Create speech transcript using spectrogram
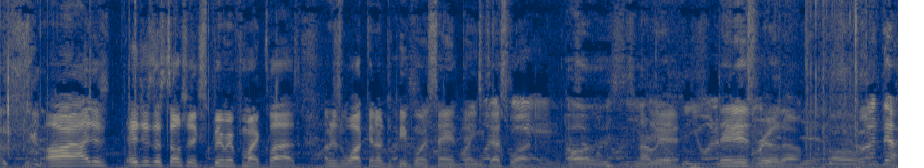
Alright, I just it's just a social experiment for my class. I'm just walking up to people and saying things. That's see why. Oh, it's, it's not real. You wanna it is real though. Yeah. Oh. What the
